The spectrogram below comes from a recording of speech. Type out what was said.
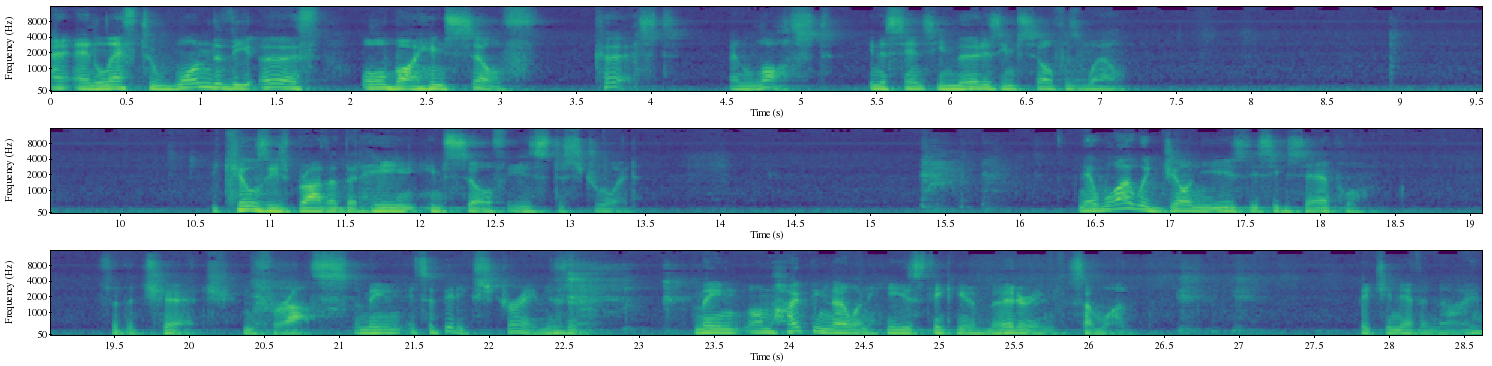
and, and left to wander the earth all by himself, cursed and lost. In a sense, he murders himself as well. He kills his brother, but he himself is destroyed. Now, why would John use this example? for the church and for us. I mean, it's a bit extreme, isn't it? I mean, I'm hoping no one here is thinking of murdering someone, but you never know.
